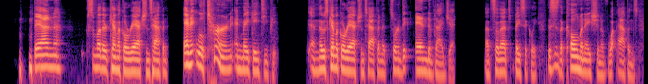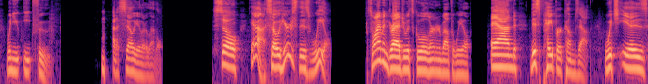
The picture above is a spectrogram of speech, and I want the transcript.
then some other chemical reactions happen and it will turn and make ATP. And those chemical reactions happen at sort of the end of digestion. That's so that's basically this is the culmination of what happens when you eat food at a cellular level. So, yeah, so here's this wheel. So I'm in graduate school learning about the wheel, and this paper comes out, which is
